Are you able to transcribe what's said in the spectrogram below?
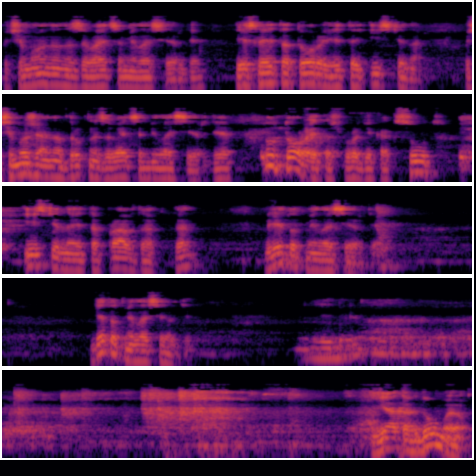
Почему оно называется милосердие? Если это Тора и это истина, почему же она вдруг называется милосердие? Ну, Тора это ж вроде как суд, истина это правда, да? Где тут милосердие? Где тут милосердие? Я так думаю,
